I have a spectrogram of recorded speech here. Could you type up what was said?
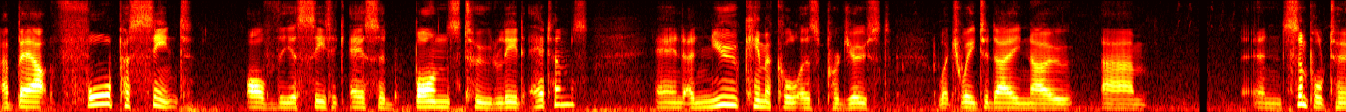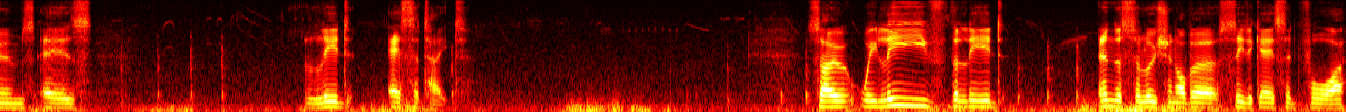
about 4% of the acetic acid bonds to lead atoms and a new chemical is produced which we today know um, in simple terms as lead acetate. So we leave the lead in the solution of acetic acid for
